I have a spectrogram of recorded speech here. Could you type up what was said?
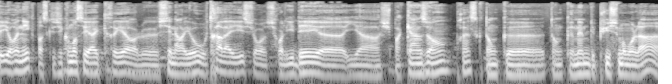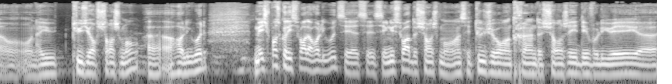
ironique parce que j'ai commencé à écrire le scénario ou travailler sur, sur l'idée euh, il y a, je sais pas, 15 ans presque. Donc, euh, donc même depuis ce moment-là, on, a eu plusieurs changements euh, à Hollywood. Mais je pense que l'histoire de Hollywood, c'est une histoire de changement. Hein. C'est toujours en train de changer, d'évoluer. Euh,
